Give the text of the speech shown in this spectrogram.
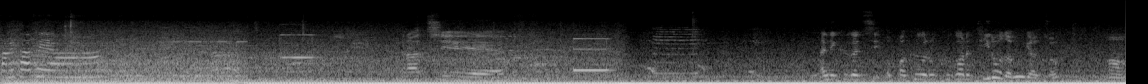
빨리 타세요. 그렇지. 아니 그거 지, 오빠 그거를 그거를 뒤로 넘겨줘. 어.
